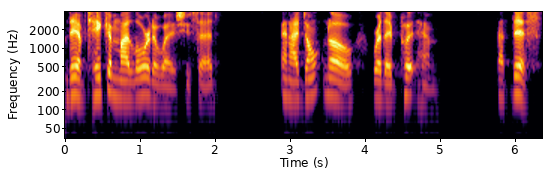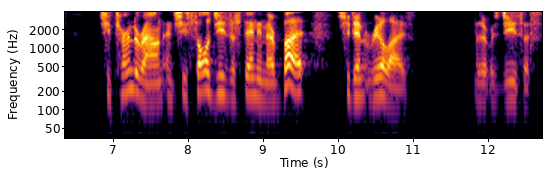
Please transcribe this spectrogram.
They have taken my Lord away, she said, and I don't know where they put him. At this, she turned around and she saw Jesus standing there, but she didn't realize that it was Jesus.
